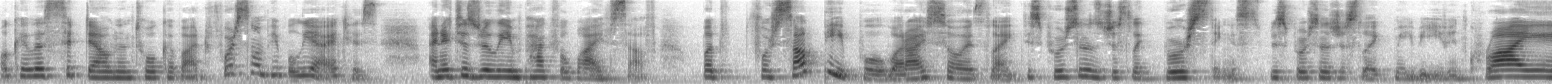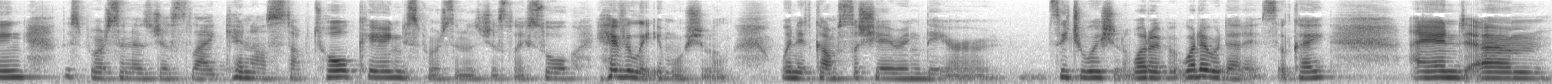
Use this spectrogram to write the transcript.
okay let's sit down and talk about it. For some people yeah it is. And it is really impactful by itself but for some people, what I saw is like this person is just like bursting. This person is just like maybe even crying. This person is just like cannot stop talking. This person is just like so heavily emotional when it comes to sharing their situation, whatever whatever that is. Okay, and um,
